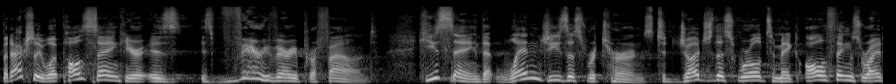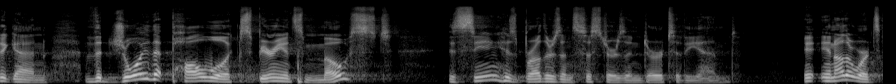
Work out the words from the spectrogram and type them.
But actually, what Paul's saying here is, is very, very profound. He's saying that when Jesus returns to judge this world, to make all things right again, the joy that Paul will experience most is seeing his brothers and sisters endure to the end. In other words,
